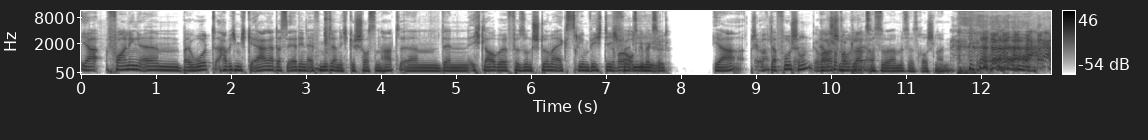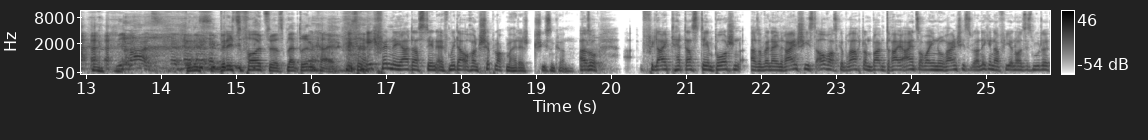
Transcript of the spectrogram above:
Ja, vor allen Dingen ähm, bei Wood habe ich mich geärgert, dass er den Elfmeter nicht geschossen hat. Ähm, denn ich glaube, für so einen Stürmer extrem wichtig. Der war für die, ausgewechselt. Ja, davor schon. Der war schon vom Platz. Achso, da müssen wir es rausschneiden. Bin ich, bin ich zu faul zu, es bleibt drin, Kai. Ich finde ja, dass den Elfmeter auch an Chiplock mal hätte schießen können. Also, vielleicht hätte das dem Burschen, also wenn er ihn reinschießt, auch was gebracht und beim 3-1, ob er ihn nur reinschießt oder nicht in der 94. Minute,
